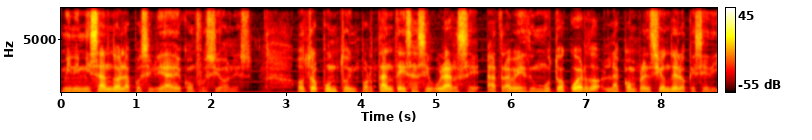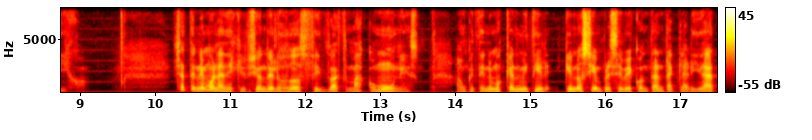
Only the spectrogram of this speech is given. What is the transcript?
minimizando la posibilidad de confusiones. Otro punto importante es asegurarse, a través de un mutuo acuerdo, la comprensión de lo que se dijo. Ya tenemos la descripción de los dos feedbacks más comunes, aunque tenemos que admitir que no siempre se ve con tanta claridad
